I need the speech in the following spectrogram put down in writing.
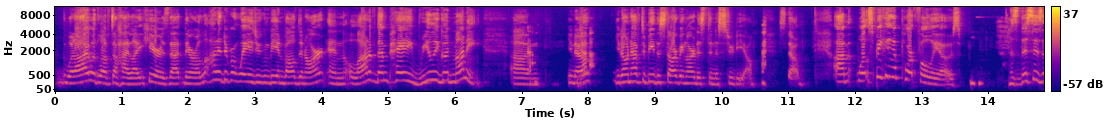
what i would love to highlight here is that there are a lot of different ways you can be involved in art and a lot of them pay really good money um, you know yeah. you don't have to be the starving artist in a studio so um, well speaking of portfolios because this is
